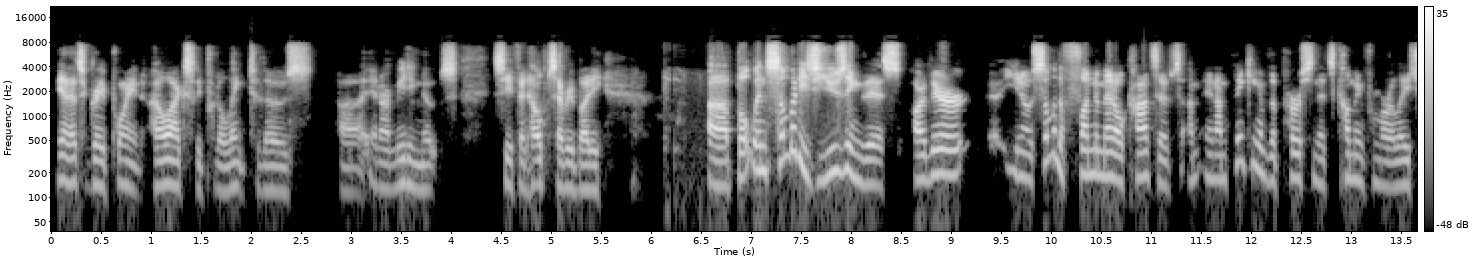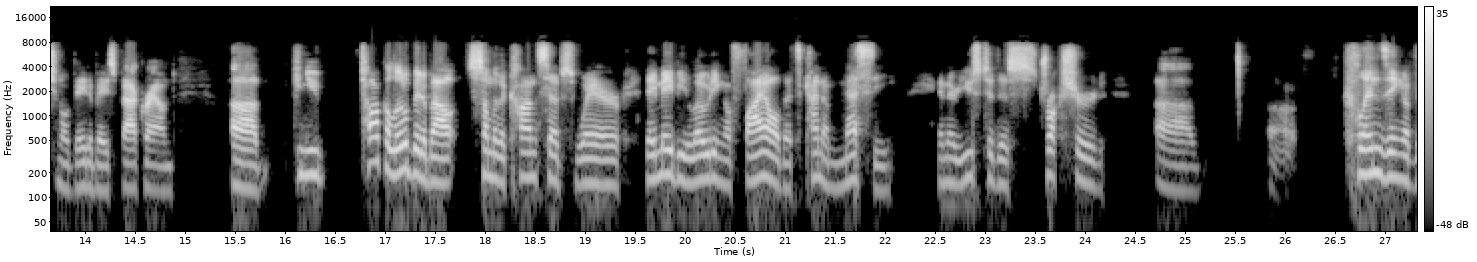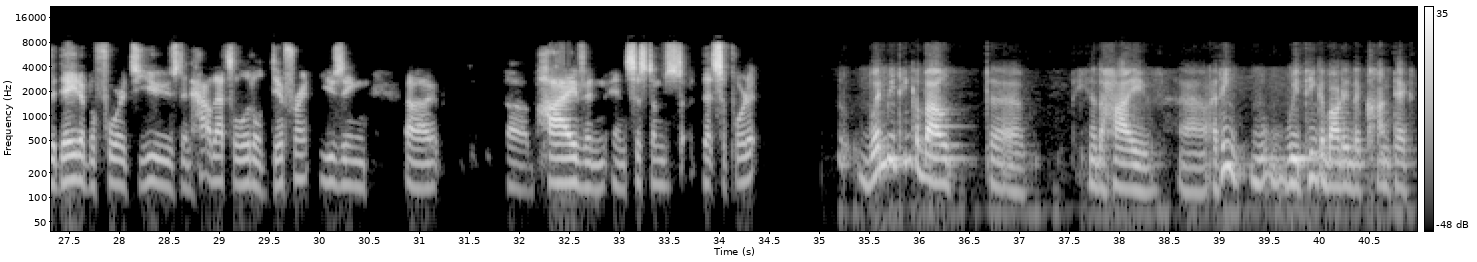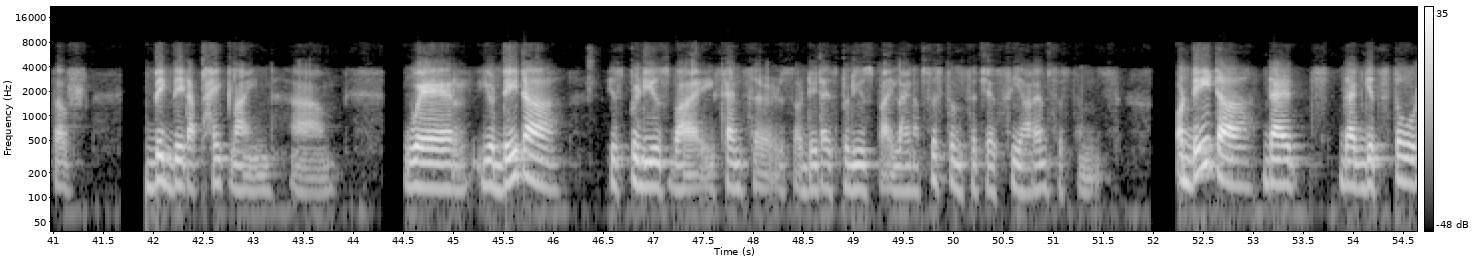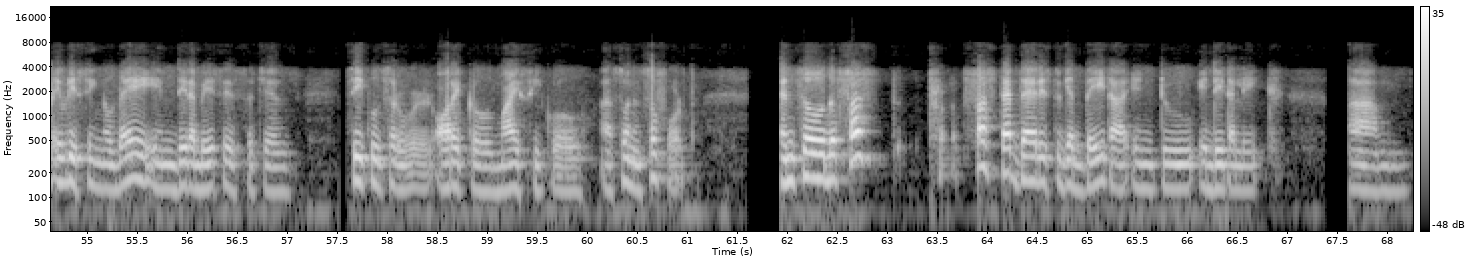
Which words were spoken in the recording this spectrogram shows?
Yeah, that's a great point. I'll actually put a link to those uh, in our meeting notes, see if it helps everybody. but when somebody's using this, are there you know some of the fundamental concepts um, and i'm thinking of the person that's coming from a relational database background uh, can you talk a little bit about some of the concepts where they may be loading a file that's kind of messy and they're used to this structured uh, uh, cleansing of the data before it's used and how that's a little different using uh, uh, hive and, and systems that support it. When we think about uh, you know the hive, uh, I think we think about it in the context of big data pipeline, um, where your data is produced by sensors or data is produced by line of systems such as CRM systems, or data that that gets stored every single day in databases such as SQL Server, Oracle, MySQL, uh, so on and so forth. And so the first first step there is to get data into a data lake. Um,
